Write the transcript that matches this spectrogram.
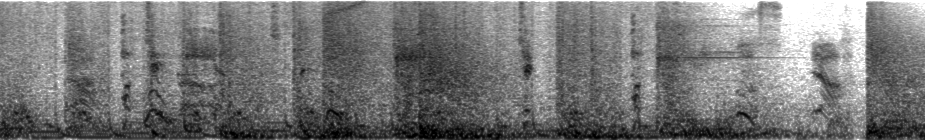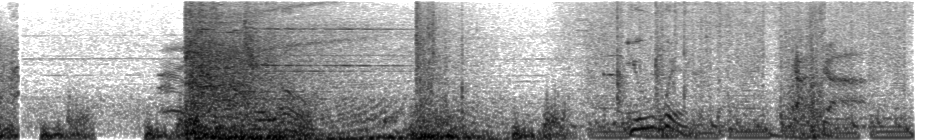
Ah!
